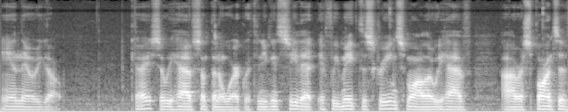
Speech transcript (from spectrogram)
And there we go. Okay so we have something to work with. And you can see that if we make the screen smaller we have responsive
